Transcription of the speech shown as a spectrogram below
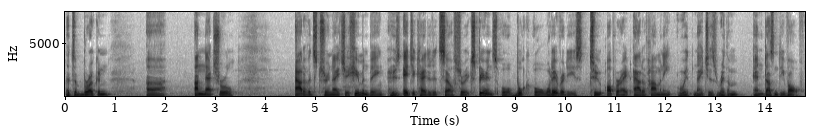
That's a broken, uh, unnatural, out of its true nature human being who's educated itself through experience or book or whatever it is to operate out of harmony with nature's rhythm and doesn't evolve.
